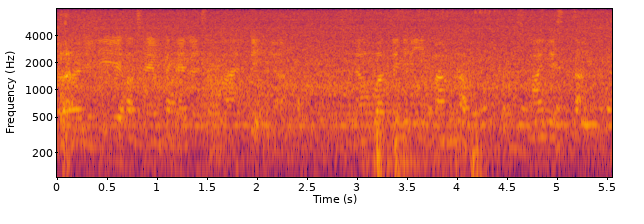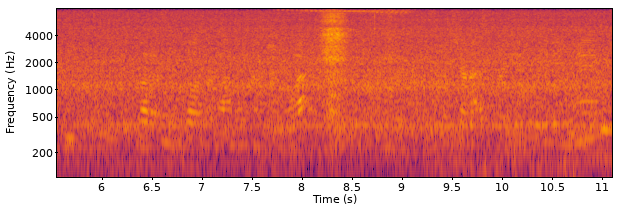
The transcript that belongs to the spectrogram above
Jadi hak saya pun ada sama hadis lah Yang buat dia jadi imam lah Rasulullah SAW buat Syarat seperti itu jadi imam.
